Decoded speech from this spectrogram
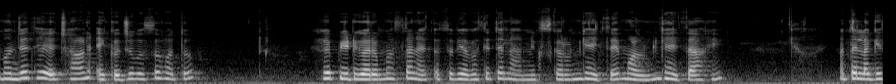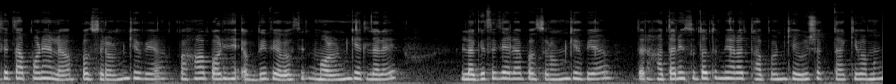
म्हणजे हे छान एकजीव असं होतं. हे पीठ गरम असतानाच असं व्यवस्थित त्याला मिक्स करून घ्यायचं आहे मळून घ्यायचं आहे. आता लगेचच आपण याला पसरवून घेऊया. पहा आपण हे अगदी व्यवस्थित मळून घेतलेलं आहे. लगेचच याला पसरवून घेऊया. तर हाताने सुद्धा तुम्ही याला थापून घेऊ शकता किंवा मग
